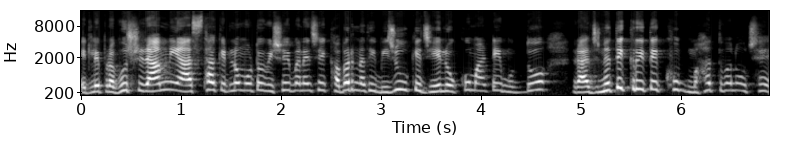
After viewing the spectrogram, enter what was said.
એટલે પ્રભુ શ્રીરામની આસ્થા કેટલો મોટો વિષય બને છે ખબર નથી. બીજું કે જે લોકો માટે મુદ્દો રાજનૈતિક રીતે ખૂબ મહત્વનો છે,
